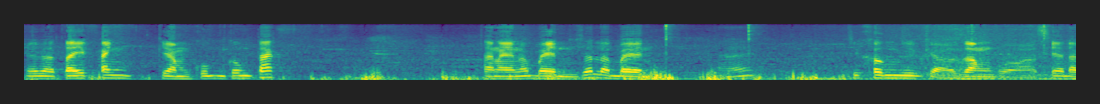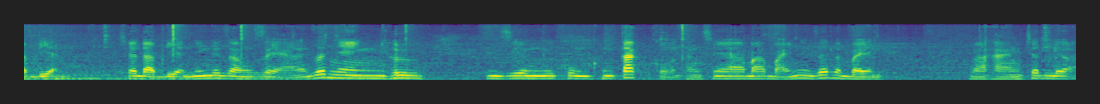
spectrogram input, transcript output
Đây là tay phanh kèm cụm công tắc. Thằng này nó bền rất là bền chứ không như kiểu dòng của xe đạp điện. Xe đạp điện những cái dòng rẻ rất nhanh, hư. Nhưng riêng cái cụm công tắc của thằng xe ba bánh thì rất là bền và hàng chất lượng.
